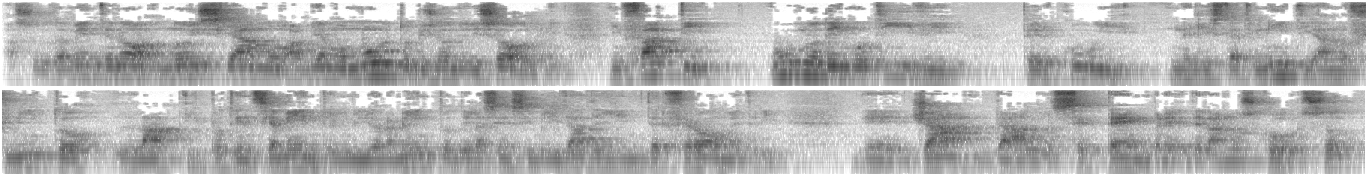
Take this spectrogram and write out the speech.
Assolutamente no, noi siamo, abbiamo molto bisogno di soldi. Infatti uno dei motivi per cui negli Stati Uniti hanno finito la, il potenziamento, il miglioramento della sensibilità degli interferometri eh, già dal settembre dell'anno scorso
